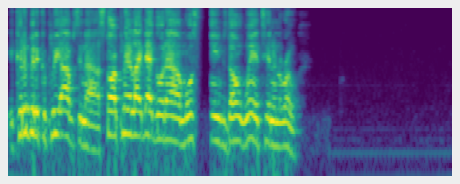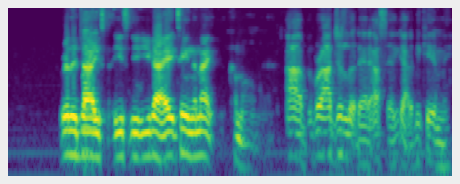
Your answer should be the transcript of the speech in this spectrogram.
It could have been a complete opposite. Now, a star player like that go down. Most teams don't win ten in a row. Really, Ja, you, you, you got 18 tonight. Come on, man. Uh, bro, I just looked at it. I said, you got to be kidding me.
